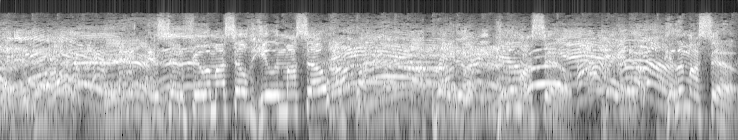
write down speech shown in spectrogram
good. Instead of feeling myself, healing myself. Prayed up, healing myself. Prayed up, healing myself.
